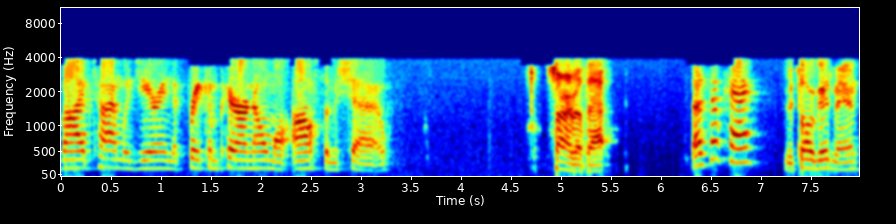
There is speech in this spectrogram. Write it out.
Vibe Time with Jerry and the freaking Paranormal Awesome Show. Sorry about that. That's okay. It's all good, man.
